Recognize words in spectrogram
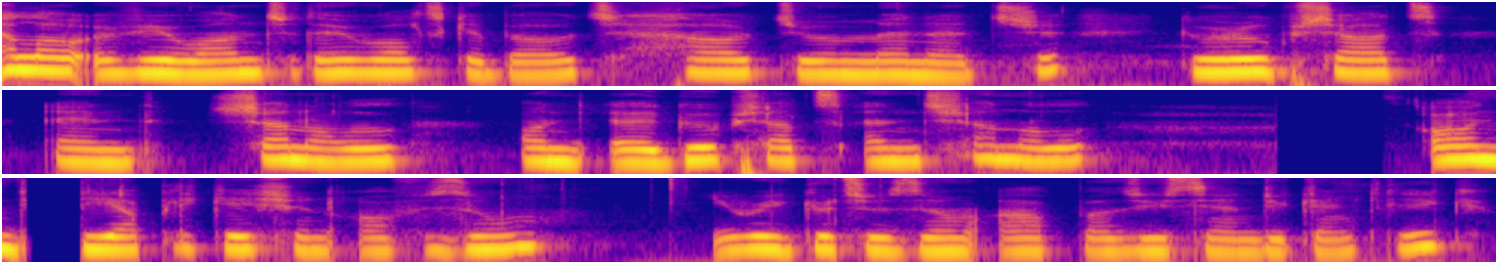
Hello everyone, today we'll talk about how to manage group chats and channel on uh, group chats and channel on the application of Zoom. You will go to Zoom app as you see and you can click.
